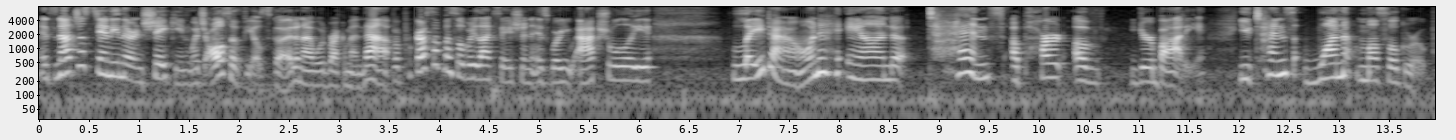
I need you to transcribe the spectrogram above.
It's not just standing there and shaking, which also feels good, and I would recommend that. But progressive muscle relaxation is where you actually lay down and tense a part of your body. You tense one muscle group.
